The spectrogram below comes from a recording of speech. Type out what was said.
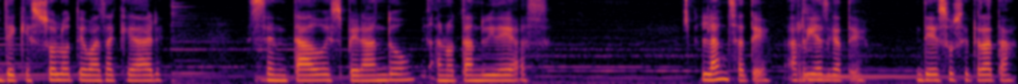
de que solo te vas a quedar sentado esperando, anotando ideas. Lánzate, arriesgate, de eso se trata.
